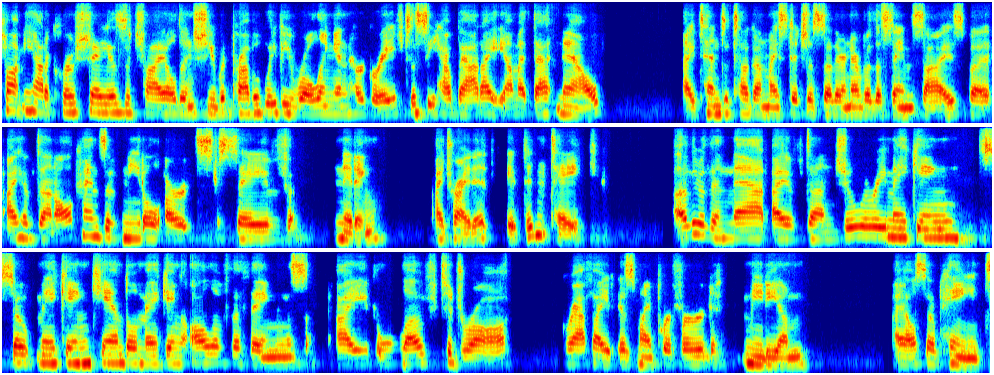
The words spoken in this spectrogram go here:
taught me how to crochet as a child, and she would probably be rolling in her grave to see how bad I am at that now. I tend to tug on my stitches so they're never the same size, but I have done all kinds of needle arts, save knitting. I tried it, it didn't take other than that, I have done jewelry making, soap making, candle making, all of the things. I love to draw. Graphite is my preferred medium. I also paint.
